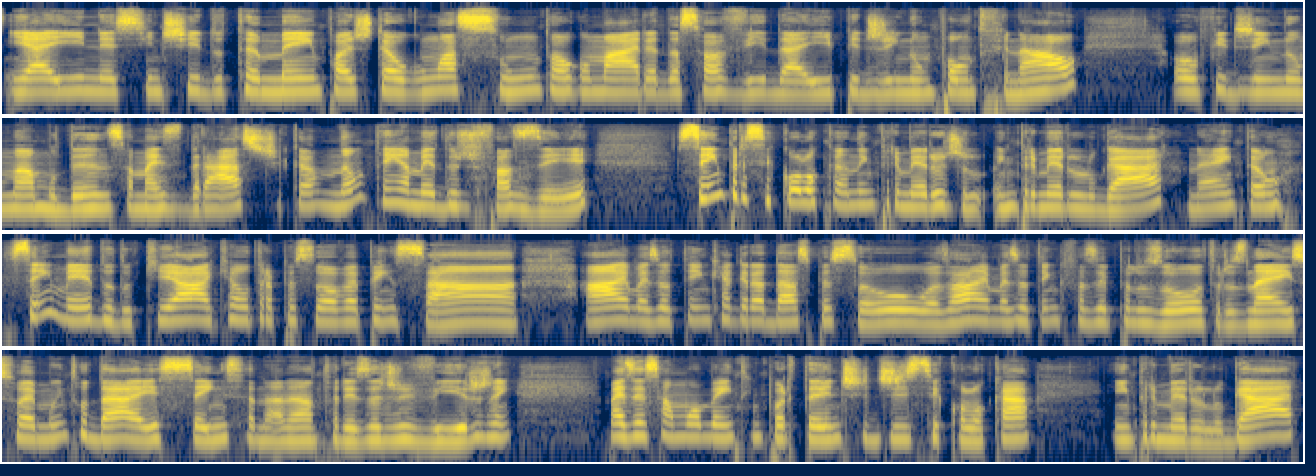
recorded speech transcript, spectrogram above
E aí, nesse sentido, também pode ter algum assunto, alguma área da sua vida aí pedindo um ponto final ou pedindo uma mudança mais drástica. Não tenha medo de fazer. Sempre se colocando em primeiro, de, em primeiro lugar, né? Então, sem medo do que, ah, que a outra pessoa vai pensar. Ai, mas eu tenho que agradar as pessoas. Ai, mas eu tenho que fazer pelos outros, né? Isso é muito da essência da natureza de virgem mas esse é um momento importante de se colocar em primeiro lugar,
